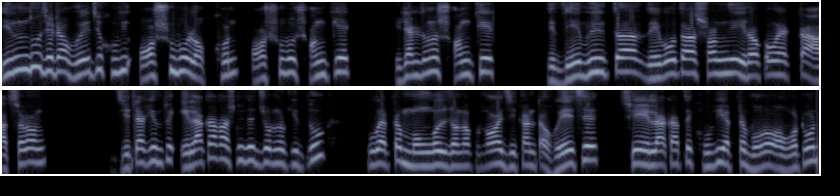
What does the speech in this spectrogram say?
কিন্তু যেটা হয়েছে খুবই অশুভ লক্ষণ, অশুভ সংকেত, এটা এক ধরনের সংকেত যে দেবতা, দেবতার সঙ্গে এরকম একটা আচরণ, যেটা কিন্তু এলাকাবাসীদের জন্য কিন্তু খুব একটা মঙ্গলজনক নয় যেখানটা হয়েছে। সে এলাকাতে খুবই একটা বড় অঘটন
